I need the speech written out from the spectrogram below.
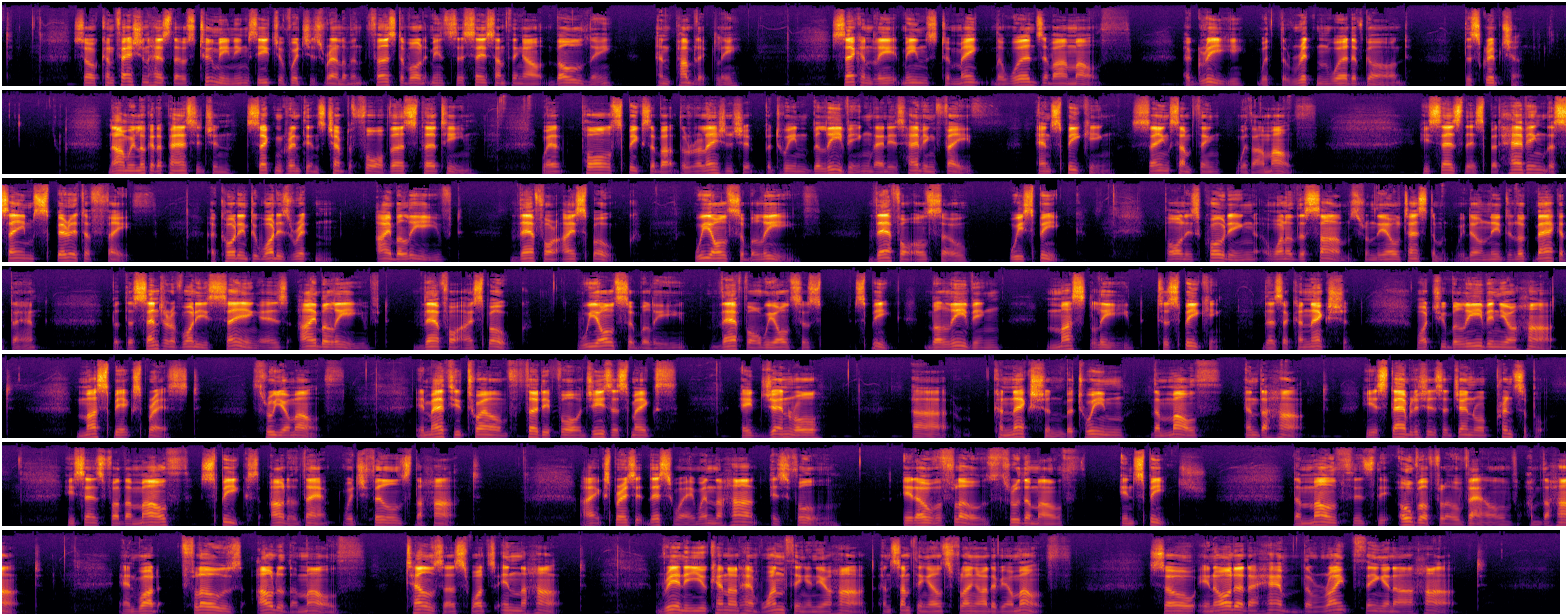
So, confession has those two meanings, each of which is relevant. First of all, it means to say something out boldly and publicly. Secondly, it means to make the words of our mouth agree with the written Word of God, the Scripture. Now we look at a passage in 2 Corinthians chapter 4 verse 13 where Paul speaks about the relationship between believing that is having faith and speaking saying something with our mouth. He says this, but having the same spirit of faith according to what is written, I believed, therefore I spoke. We also believe, therefore also we speak. Paul is quoting one of the Psalms from the Old Testament. We don't need to look back at that. But the center of what he's saying is, I believed, therefore I spoke. We also believe, therefore we also speak. Believing must lead to speaking. There's a connection. What you believe in your heart must be expressed through your mouth. In Matthew 12:34, Jesus makes a general connection between the mouth and the heart. He establishes a general principle. He says, For the mouth speaks out of that which fills the heart. I express it this way when the heart is full, it overflows through the mouth in speech. The mouth is the overflow valve of the heart. And what flows out of the mouth tells us what's in the heart. Really, you cannot have one thing in your heart and something else flowing out of your mouth. So, in order to have the right thing in our heart,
